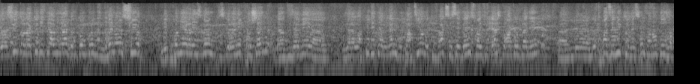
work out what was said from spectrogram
et ensuite on n'a que des terminales, donc on compte vraiment sur les premières et les secondes, puisque l'année prochaine, ben, vous, avez, euh, vous allez avoir que des terminales, ils vont partir, donc il faudra que ce CBL soit efficace pour accompagner euh, nos, trois élus qui resteront pendant deux ans.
